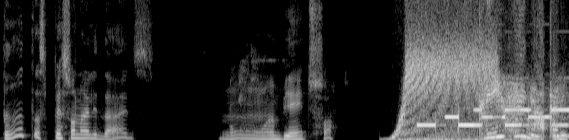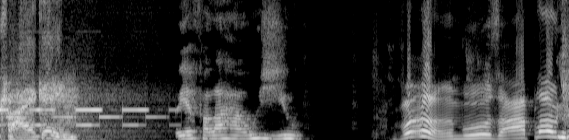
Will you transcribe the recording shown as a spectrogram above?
tantas personalidades num ambiente só. Please hang up and try again. Eu ia falar Raul Gil. Vamos aplaudir!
